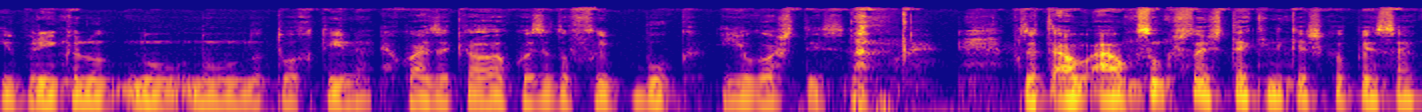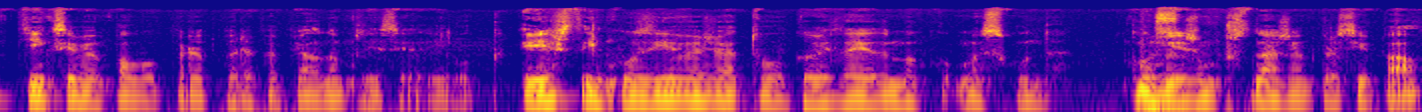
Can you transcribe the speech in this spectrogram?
e brinca no, no- no- na tua retina. É quase aquela coisa do flipbook. E eu gosto disso. Portanto, há, há- são questões técnicas que eu pensei que tinha que ser mesmo para, para, para papel, não podia ser e-book. Este, inclusive, eu já estou com a ideia de uma, uma segunda. Com o mesmo personagem principal.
